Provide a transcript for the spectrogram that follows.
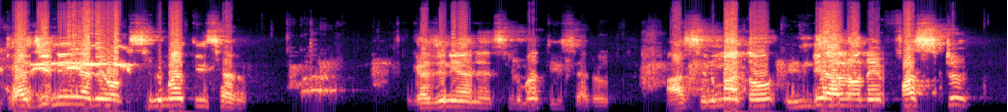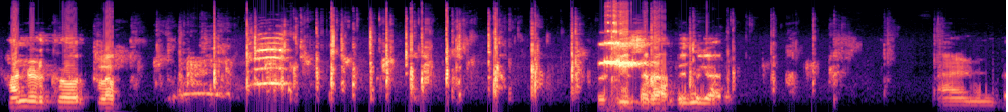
గజని అనే ఒక సినిమా తీశారు. గజని అనే సినిమా తీశారు. ఆ సినిమాతో ఇండియాలోనే first hundred crore club. Producer Aravind garu. And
